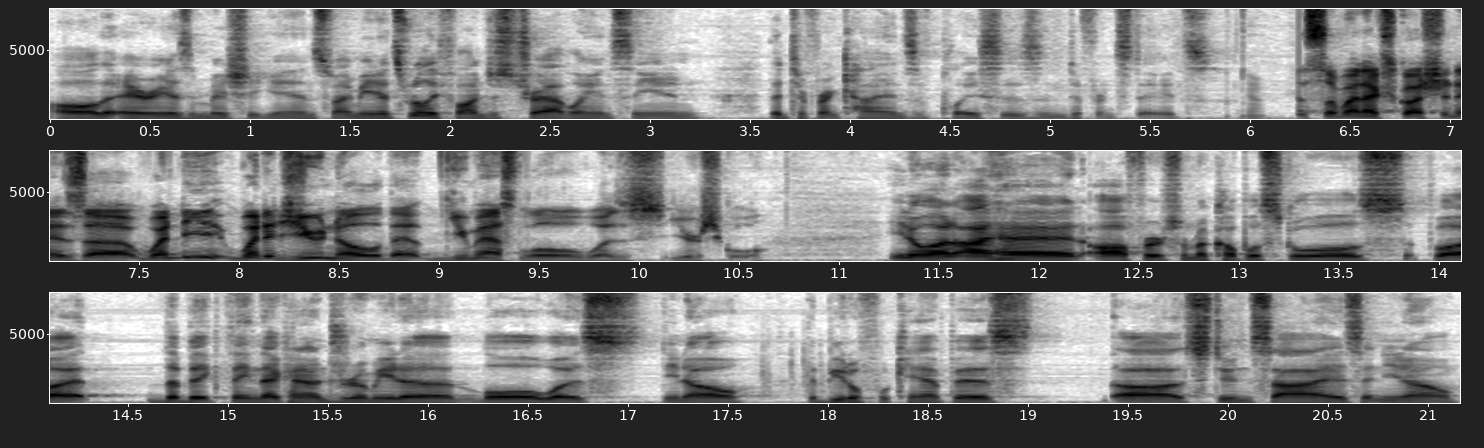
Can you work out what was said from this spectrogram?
all the areas in Michigan. So I mean, it's really fun just traveling and seeing the different kinds of places in different states. So, my next question is uh, when, do you, when did you know that UMass Lowell was your school? You know what? I had offers from a couple schools, but the big thing that kind of drew me to Lowell was, you know, the beautiful campus, uh, student size, and you know,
